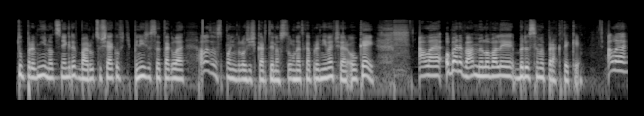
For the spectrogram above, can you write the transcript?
tu první noc někde v baru, což je jako vtipný, že se takhle, ale zaspoň vyložíš karty na stůl hnedka první večer, OK. Ale oba dva milovali BDSM praktiky. Ale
